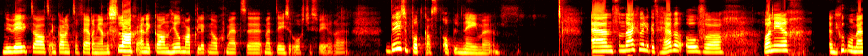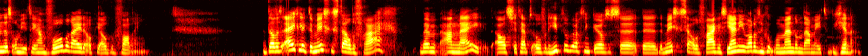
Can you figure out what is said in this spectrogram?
Nu weet ik dat en kan ik er verder mee aan de slag. En ik kan heel makkelijk nog met, uh, met deze oortjes weer uh, deze podcast opnemen. En vandaag wil ik het hebben over wanneer een goed moment is om je te gaan voorbereiden op jouw bevalling. Dat is eigenlijk de meest gestelde vraag bij, aan mij. Als je het hebt over de hypnobirthing cursussen, de, de meest gestelde vraag is: Jenny, wat is een goed moment om daarmee te beginnen?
